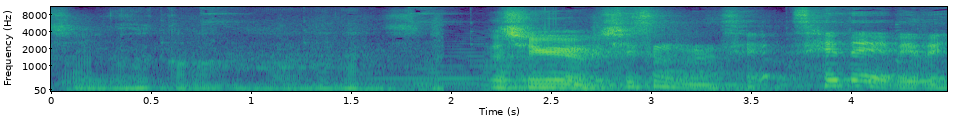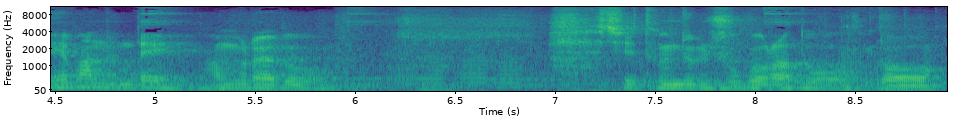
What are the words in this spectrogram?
씨, 이거 할까? 아, 씨. 지금 시승 세, 세 대 네 대 해봤는데 아무래도 돈 좀 주고라도 이거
